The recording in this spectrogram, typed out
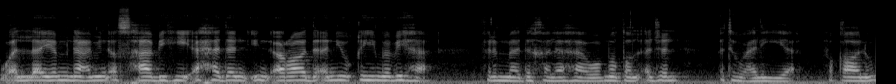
وألا يمنع من أصحابه أحدا إن أراد أن يقيم بها. فلما دخلها ومضى الأجل أتوا عليا فقالوا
